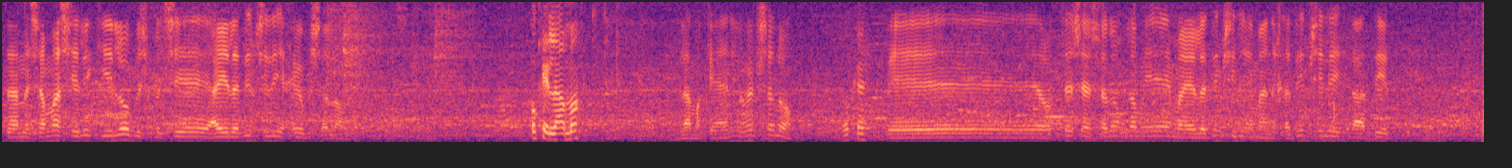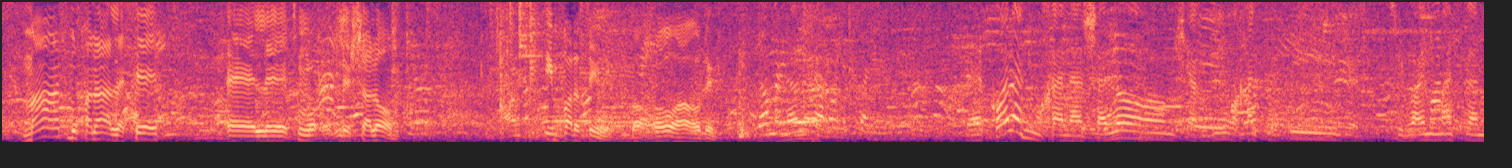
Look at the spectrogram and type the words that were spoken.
את הנשמה שלי כאילו בשביל שהילדים שלי יחיו בשלום. אוקיי, למה? למה? כי אני אוהב שלום. אוקיי. ורוצה שהשלום גם יהיה עם הילדים שלי, עם הנכדים שלי לעתיד. מה את מוכנה לתת אה, לתמו- לשלום עם פלסטינים או הערבים? והכל אני מוכנה, שלום, שיחזירו החטופים, שכבר נמאס לנו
